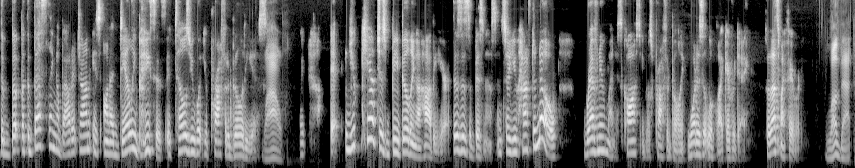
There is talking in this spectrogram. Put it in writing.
the but, but the best thing about it, John, is on a daily basis, it tells you what your profitability is. Wow. Right? Eh, you can't just be building a hobby here. This is a business. And so you have to know revenue minus cost equals profitability. What does it look like every day? So that's my favorite. Love that.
